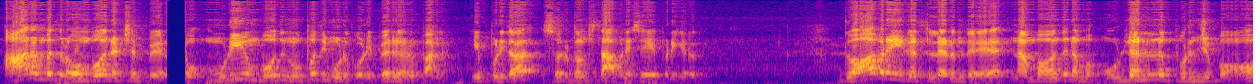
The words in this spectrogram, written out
ஆரம்பத்தில் ஒன்பது லட்சம் பேரும் முடியும் போது முப்பத்தி மூணு கோடி பேரும் இருப்பாங்க. இப்படி தான் சொர்க்கம் ஸ்தாபனை செய்யப்படுகிறது. துவாபர யுகத்திலிருந்து நம்ம வந்து நம்ம உடல்னு புரிஞ்சுப்போம்.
